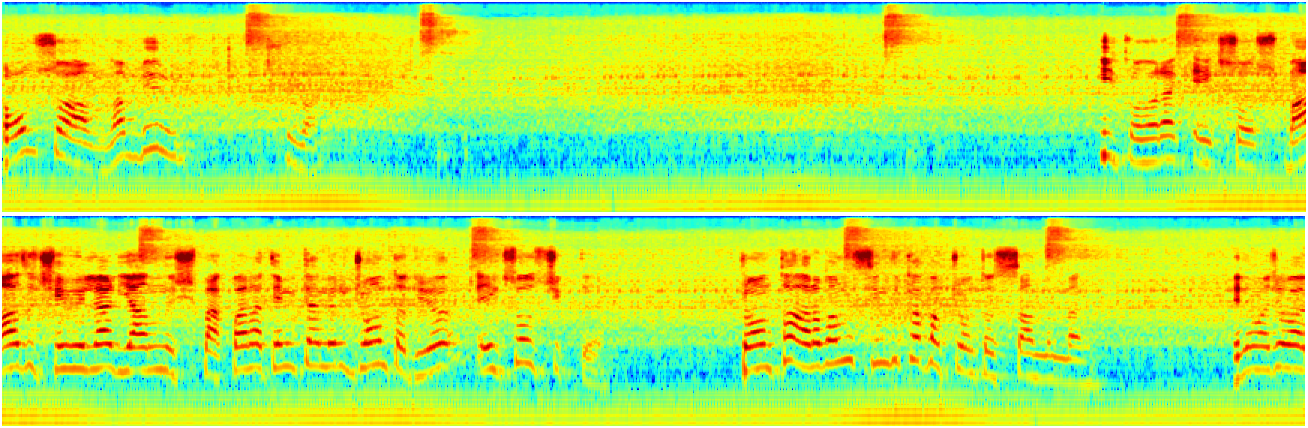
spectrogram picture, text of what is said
Sol sağ mı lan benim şuradan. İlk olarak egzoz. Bazı çeviriler yanlış. Bak bana temikten beri conta diyor. Egzoz çıktı. Conta arabanın sindir kapak contası sandım ben. Dedim acaba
